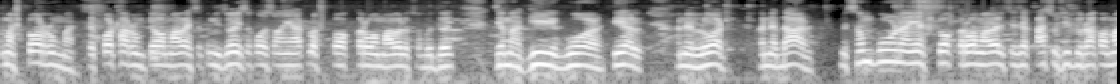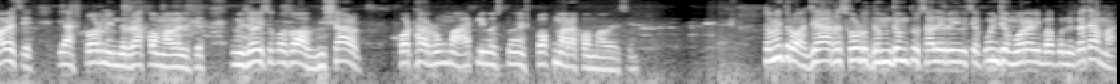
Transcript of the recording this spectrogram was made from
એમાં સ્ટોર રૂમમાં જે કોઠા રૂમ કહેવામાં આવે છે. તમે જોઈ શકો છો અહીંયા આટલો સ્ટોક કરવામાં આવેલો છે બધો જેમાં ઘી ગોળ તેલ અને લોટ અને દાળ સંપૂર્ણ અહીંયા સ્ટોક કરવામાં આવેલ છે. જે કાસું સીધું રાખવામાં આવે છે એ આ સ્ટોરની અંદર રાખવામાં આવેલ છે. તમે જોઈ શકો છો આ વિશાળ કોઠાર રૂમમાં આટલી વસ્તુ અહીંયા સ્ટોકમાં રાખવામાં આવે છે. તો મિત્રો જે આ રસોડું ધમધમતું ચાલી રહ્યું છે પૂંજ મોરારી બાપુની કથામાં.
